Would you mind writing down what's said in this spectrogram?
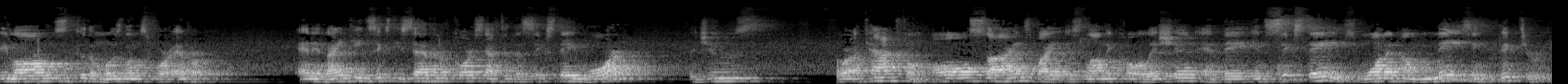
belongs to the Muslims forever. And in 1967, of course, after the Six Day War, the Jews were attacked from all sides by Islamic coalition, and they, in six days, won an amazing victory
